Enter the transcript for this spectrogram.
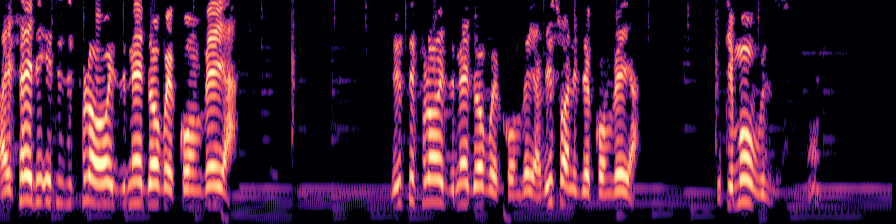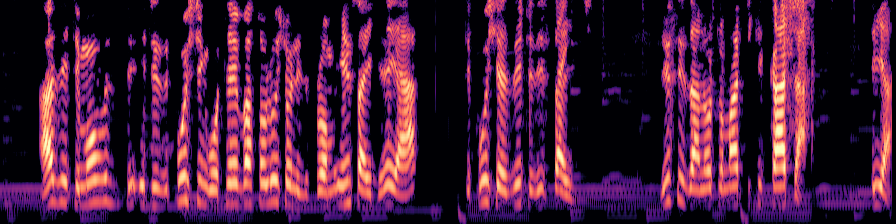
I said its floor is made of a conveyor. This floor is made of a conveyor. This one is a conveyor. It moves. As it moves, it is pushing whatever solution is from inside there, it pushes it this side. This is an automatic cutter here.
